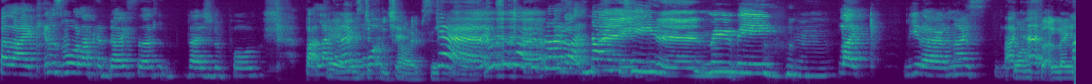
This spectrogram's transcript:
but like it was more like a nicer version of porn. But like yeah, I don't different watch it. types. Yeah, there? it was just like a nice like Love nineties making. movie, Mhm. like you know, a nice like Ones a, that are like a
